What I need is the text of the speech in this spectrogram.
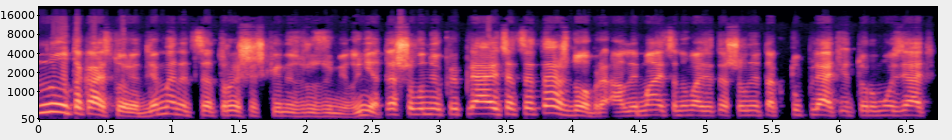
Ну, така історія. Для мене це трошечки незрозуміло. Ні, те, що вони укріпляються, це теж добре, але мається на увазі те, що вони так туплять і тормозять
